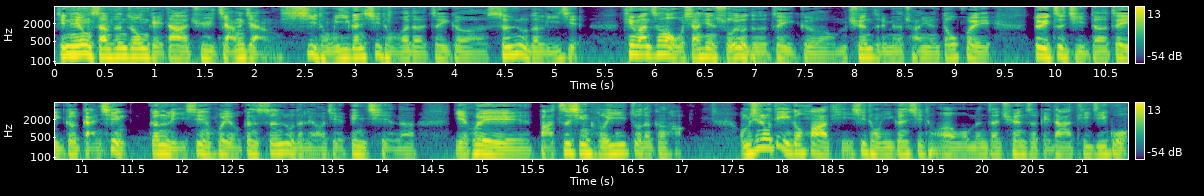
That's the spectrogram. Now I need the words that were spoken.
今天用三分钟给大家去讲讲系统一跟系统二的这个深入的理解。听完之后，我相信所有的这个我们圈子里面的船员都会对自己的这一个感性跟理性会有更深入的了解，并且呢，也会把知行合一做得更好。我们先说第一个话题，系统一跟系统二，我们在圈子给大家提及过，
